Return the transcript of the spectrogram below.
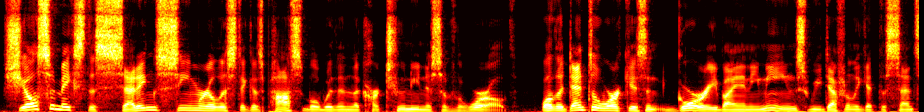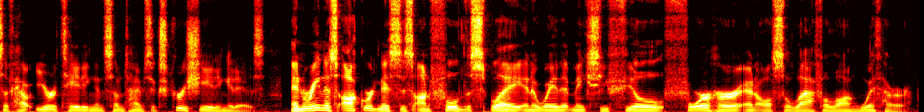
She also makes the settings seem realistic as possible within the cartooniness of the world. While the dental work isn't gory by any means, we definitely get the sense of how irritating and sometimes excruciating it is. And Raina's awkwardness is on full display in a way that makes you feel for her and also laugh along with her.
